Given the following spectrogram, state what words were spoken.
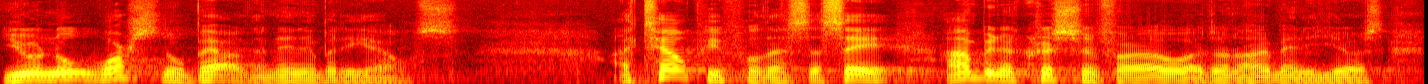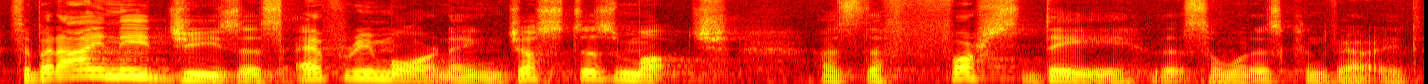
You're no worse, no better than anybody else. I tell people this. I say, I've been a Christian for, oh, I don't know how many years. So, but I need Jesus every morning just as much as the first day that someone is converted.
